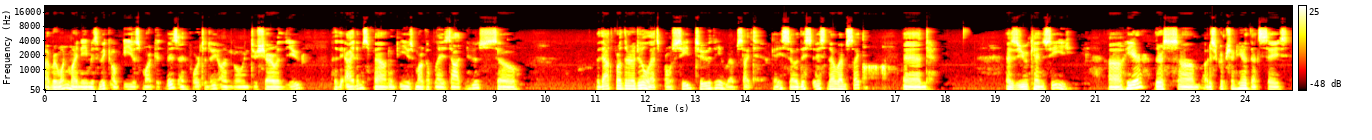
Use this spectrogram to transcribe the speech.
everyone, my name is Vic of EOS Market Biz and for today I'm going to share with you the items found on eosmarketplace.news. So without further ado, let's proceed to the website. Okay, so this is the website and as you can see uh, here there's um, a description here that says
